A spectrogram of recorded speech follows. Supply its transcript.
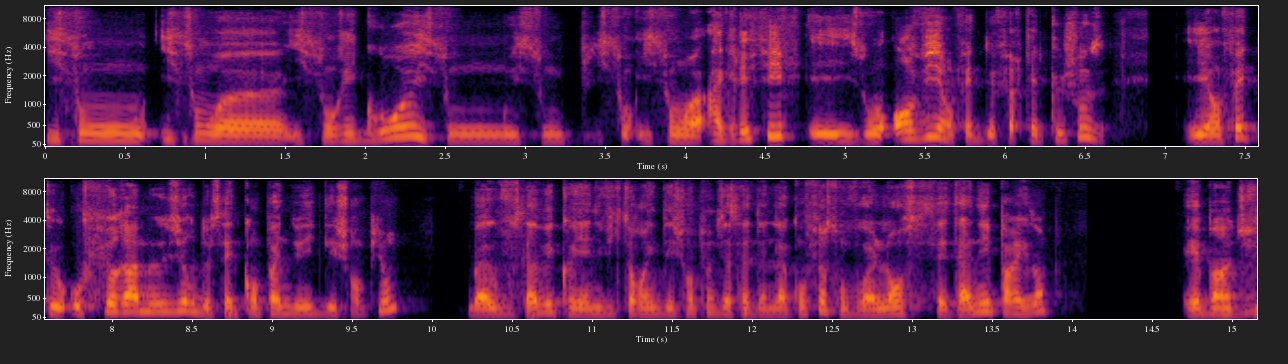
ils sont, ils sont, euh, ils sont rigoureux, ils sont, ils sont, ils sont, ils sont agressifs et ils ont envie en fait de faire quelque chose. Et en fait, au fur et à mesure de cette campagne de Ligue des Champions, bah, vous savez, quand il y a une victoire en Ligue des Champions, déjà ça donne la confiance. On voit Lens cette année, par exemple. Et ben, tu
